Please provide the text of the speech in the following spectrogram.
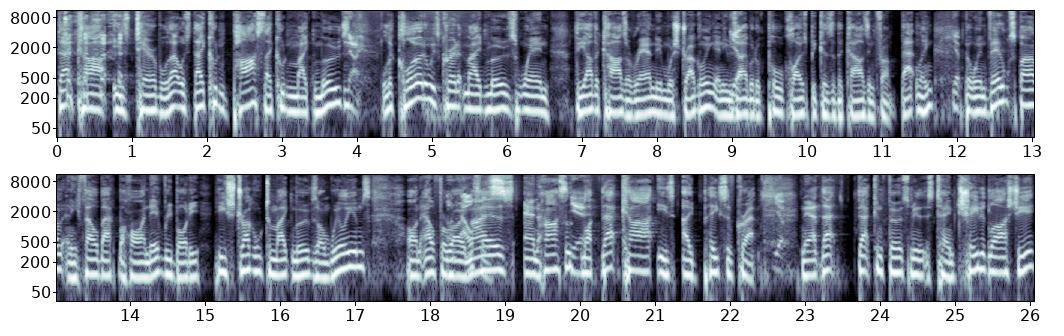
That car is terrible. That was they couldn't pass, they couldn't make moves. No. Leclerc, to his credit, made moves when the other cars around him were struggling, and he was Yep. able to pull close because of the cars in front battling. Yep. But when Vettel spun and he fell back behind everybody, he struggled to make moves on Williams, on Alfa Romeos, and Haas. Yeah. Like that car is a piece of crap. Yep. Now that that confirms to me that this team cheated last year.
